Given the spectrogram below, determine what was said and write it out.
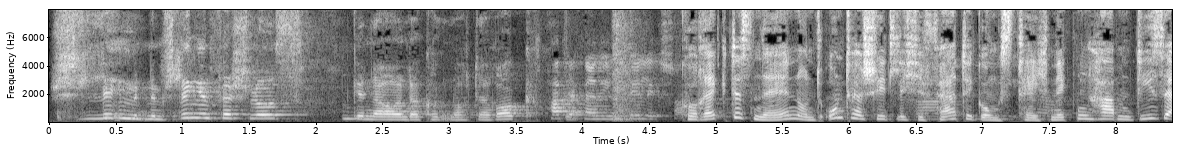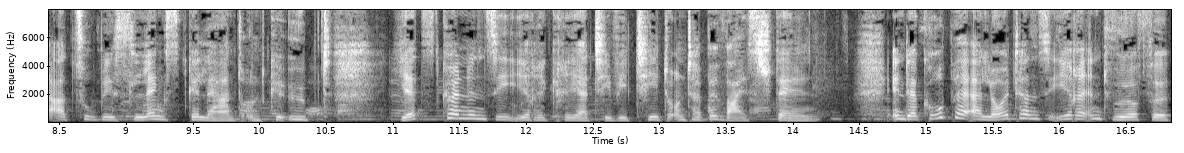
Schling mit einem Schlingenverschluss. Genau, und da kommt noch der Rock. Korrektes Nähen und unterschiedliche Fertigungstechniken haben diese Azubis längst gelernt und geübt. Jetzt können sie ihre Kreativität unter Beweis stellen. In der Gruppe erläutern sie ihre Entwürfe,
